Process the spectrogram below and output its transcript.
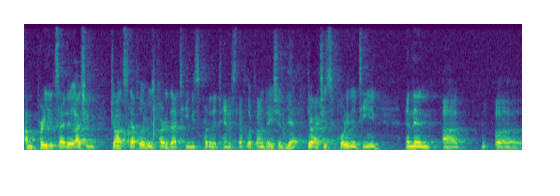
I'm pretty excited. Actually, John Steffler, who's part of that team, he's part of the Tanner Steffler Foundation. Yeah. They're actually supporting the team. And then uh, uh,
